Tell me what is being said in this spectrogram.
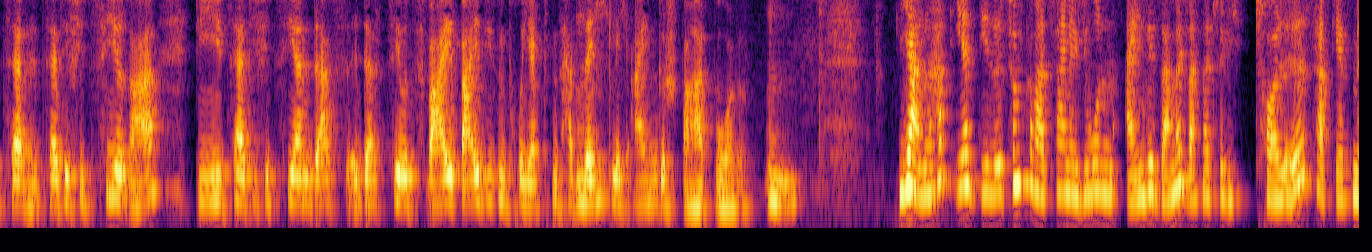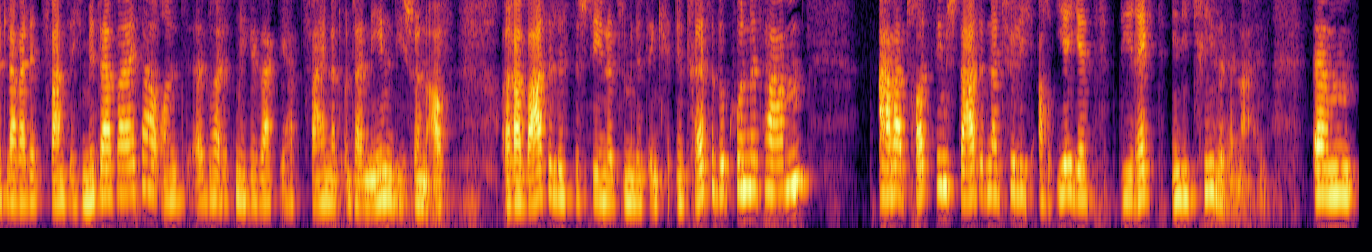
Zertifizierer, die zertifizieren, dass das CO2 bei diesen Projekten tatsächlich mhm. eingespart wurde. Mhm. Ja, nun habt ihr diese 5,2 Millionen eingesammelt, was natürlich toll ist. Habt jetzt mittlerweile 20 Mitarbeiter und äh, du hattest mir gesagt, ihr habt 200 Unternehmen, die schon auf eurer Warteliste stehen oder zumindest Interesse bekundet haben. Aber trotzdem startet natürlich auch ihr jetzt direkt in die Krise hinein. Ähm,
